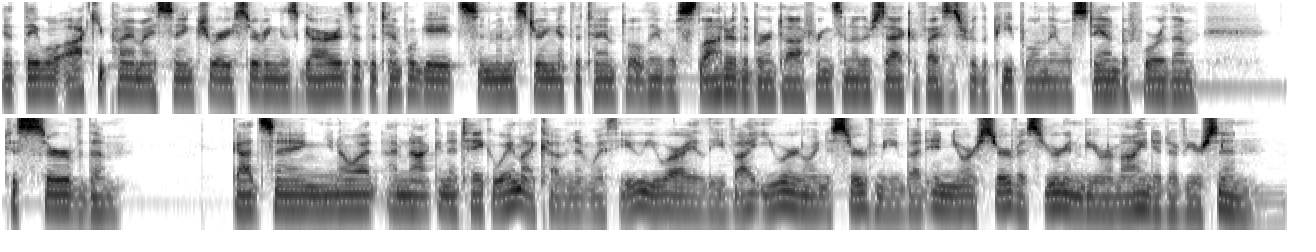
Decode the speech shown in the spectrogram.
Yet they will occupy my sanctuary, serving as guards at the temple gates and ministering at the temple. They will slaughter the burnt offerings and other sacrifices for the people, and they will stand before them to serve them. God saying, you know what, I'm not going to take away my covenant with you. You are a Levite. You are going to serve me, but in your service, you're going to be reminded of your sin.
